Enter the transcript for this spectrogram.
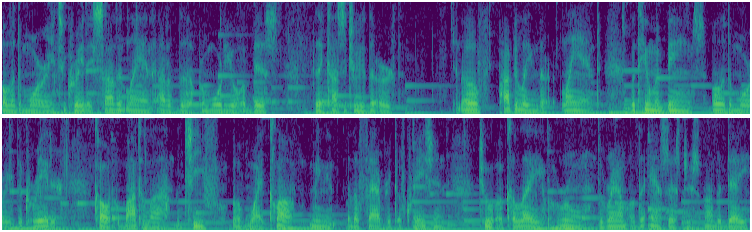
Olodumare to create a solid land out of the primordial abyss that constituted the earth. And of populating the land with human beings, Olodumare, the creator, called Obatala, the chief of white cloth, meaning the fabric of creation, to a Kalei room, the realm of the ancestors, on the day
